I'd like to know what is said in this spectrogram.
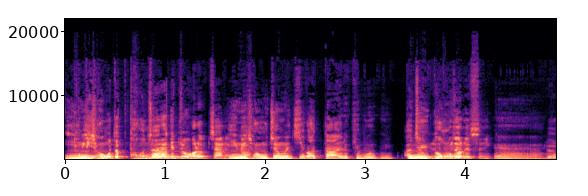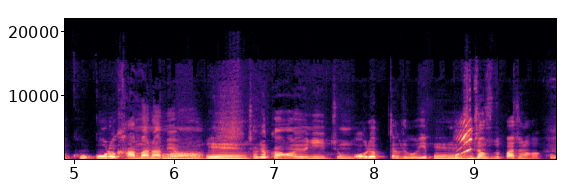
이미 정- 이거보다 더 잘하긴 좀 어렵지 않을까? 이미 정점을 찍었다 이렇게 보고 있고. 아, 참 너무 잘했으니까. 예. 그래서 그거를 감안하면 어, 예. 전력 강화 요인이 좀 어렵다. 그리고 이- 예. 뭐 김상수도 빠져나갔고.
